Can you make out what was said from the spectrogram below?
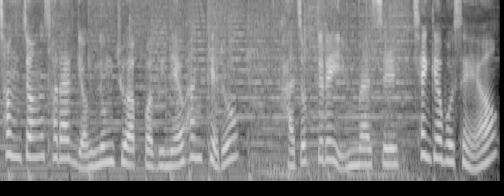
청정 설악 영농조합법인의 황태로 가족들의 입맛을 챙겨보세요.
